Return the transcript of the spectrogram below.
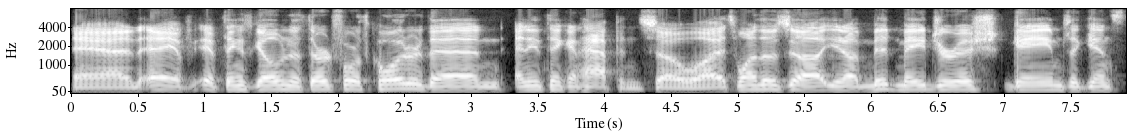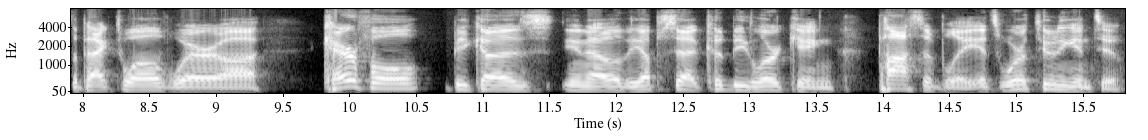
And hey, if, if things go into the third, fourth quarter, then anything can happen. So uh, it's one of those uh, you know mid-major ish games against the Pac-12 where uh, careful because you know the upset could be lurking. Possibly, it's worth tuning into.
